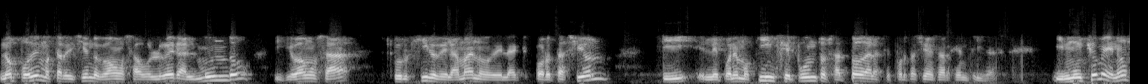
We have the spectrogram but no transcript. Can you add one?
No podemos estar diciendo que vamos a volver al mundo y que vamos a surgir de la mano de la exportación si le ponemos 15 puntos a todas las exportaciones argentinas. Y mucho menos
